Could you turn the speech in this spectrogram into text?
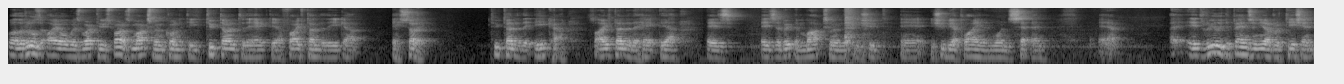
Well, the rules that I always work to, as far as maximum quantity, two ton to the hectare, five ton to the acre. Eh, sorry, two ton to the acre, five ton to the hectare is is about the maximum that you should uh, you should be applying in one sitting. Uh, it really depends on your rotation.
